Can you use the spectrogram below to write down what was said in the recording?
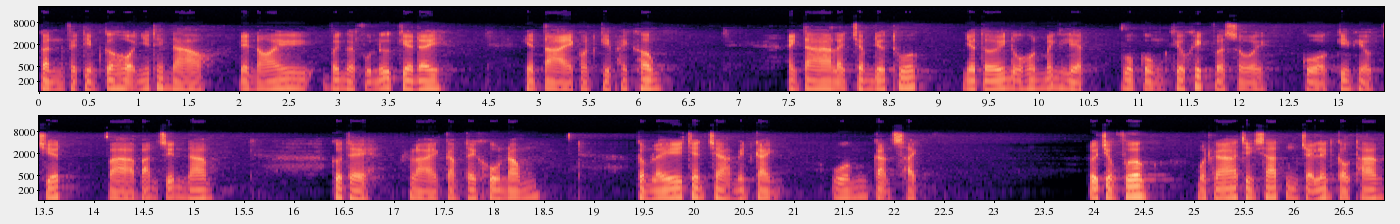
Cần phải tìm cơ hội như thế nào? Để nói với người phụ nữ kia đây, Hiện tại còn kịp hay không? Anh ta lại châm điếu thuốc, Nhớ tới nụ hôn mãnh liệt, Vô cùng khiêu khích vừa rồi Của Kim Hiểu Chiết Và bạn diễn Nam. Cơ thể lại cảm thấy khô nóng, Cầm lấy chén trà bên cạnh, Uống cạn sạch. Đội trưởng Phương, Một gã trinh sát chạy lên cầu thang.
